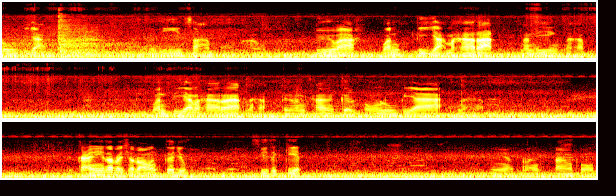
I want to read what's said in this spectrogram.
ลุงปิยะวันที่23หรือว่าวันปิยะมหาราชนั่นเองนะครับ วันปิยะมหาราชนะครับ เป็นวันคล้ายวันเกิดของลุงปิยะนะครับไกลนี้เราไปฉลองวันเกิดยุคศรีสะเกดนี่ครับกำลังตั้งโพง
